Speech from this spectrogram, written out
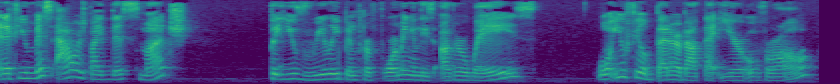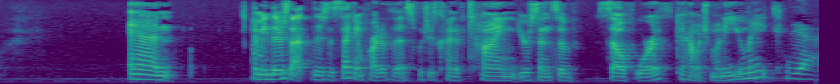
And if you miss hours by this much but you've really been performing in these other ways won't you feel better about that year overall? And i mean there's that there's a second part of this which is kind of tying your sense of self-worth to how much money you make Yeah.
